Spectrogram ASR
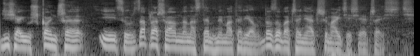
Dzisiaj już kończę i cóż, zapraszam na następny materiał. Do zobaczenia, trzymajcie się, cześć.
